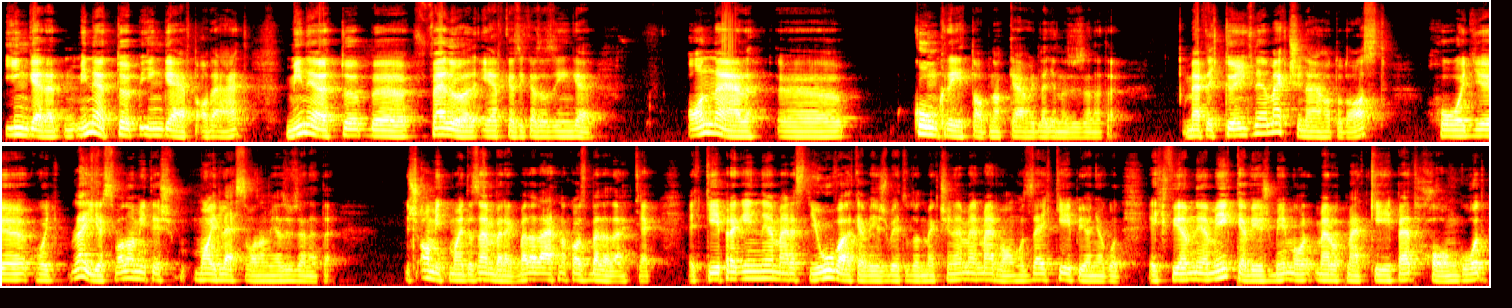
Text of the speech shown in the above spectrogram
ingeret, minél több ingert ad át, minél több felől érkezik ez az inger, annál uh, konkrétabbnak kell, hogy legyen az üzenete. Mert egy könyvnél megcsinálhatod azt, hogy, hogy leírsz valamit, és majd lesz valami az üzenete. És amit majd az emberek belelátnak, azt belelátják. Egy képregénynél már ezt jóval kevésbé tudod megcsinálni, mert már van hozzá egy képi anyagod. Egy filmnél még kevésbé, mert ott már képed, hangod,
